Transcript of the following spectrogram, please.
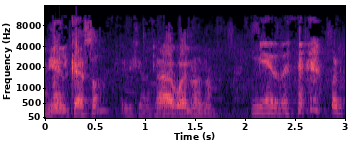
ni el caso. Y dijimos, ah, bueno, no. Mierda, porque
